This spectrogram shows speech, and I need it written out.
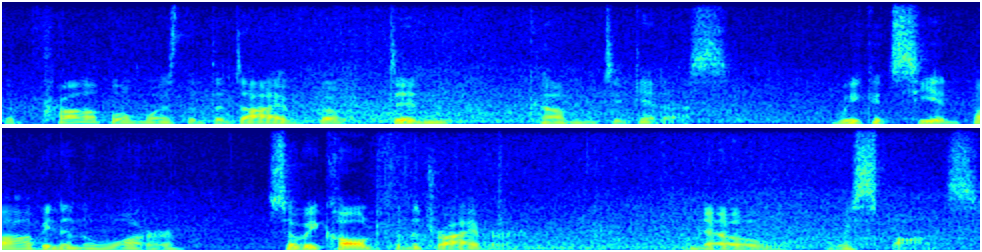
The problem was that the dive boat didn't come to get us. We could see it bobbing in the water, so we called for the driver. No response.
